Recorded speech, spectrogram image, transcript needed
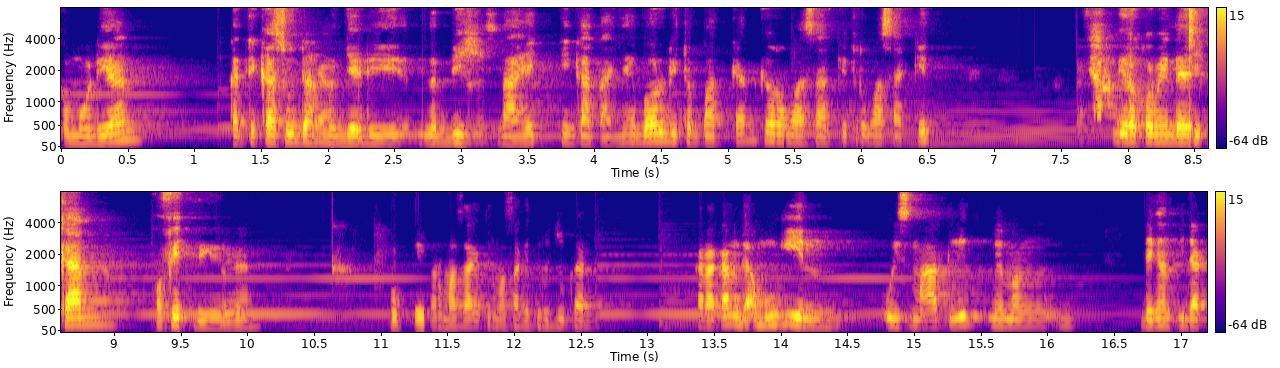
Kemudian ketika sudah ya. menjadi lebih naik tingkatannya baru ditempatkan ke rumah sakit rumah sakit yang direkomendasikan COVID gitu kan. Rumah sakit rumah sakit rujukan. Karena kan nggak mungkin Wisma Atlet memang dengan tidak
